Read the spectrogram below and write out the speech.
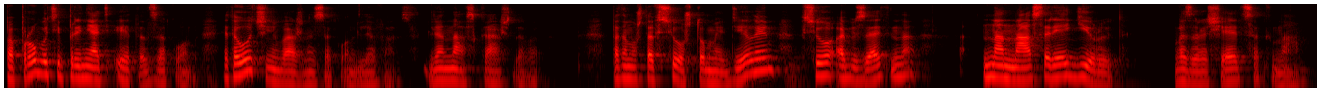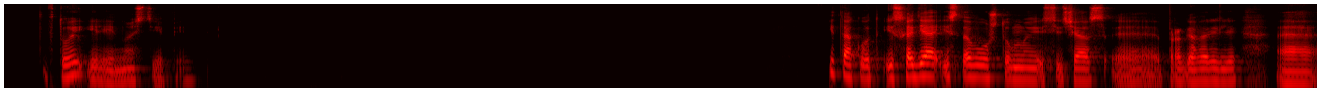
Попробуйте принять этот закон. Это очень важный закон для вас, для нас каждого. Потому что все, что мы делаем, все обязательно на нас реагирует, возвращается к нам в той или иной степени. Итак, вот исходя из того, что мы сейчас э, проговорили, э,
